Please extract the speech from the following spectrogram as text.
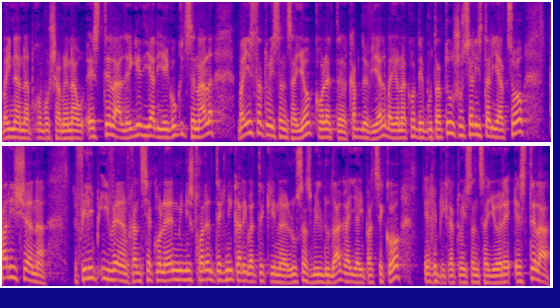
baina proposamen hau estela legediari egokitzen al, bai estatu izan zaio, Kolet Capdeviel, bai deputatu sozialistari atzo, Parisen. Filip Iven, frantziako lehen ministroaren teknikari batekin luzaz bildu da, gai aipatzeko, errepikatu izan zaio ere estela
